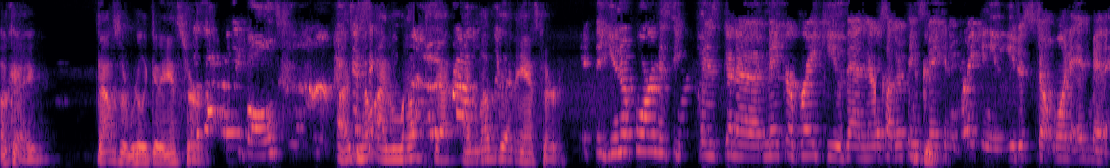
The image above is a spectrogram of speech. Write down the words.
Okay, that was a really good answer. Was that really bold? I know. I love that. I love that answer. If the uniform is is going to make or break you, then there's other things mm-hmm. making and breaking you. You just don't want to admit it.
